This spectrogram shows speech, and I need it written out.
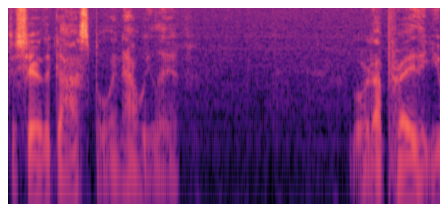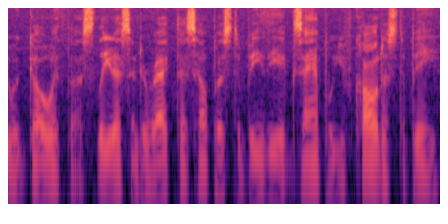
to share the gospel in how we live. Lord, I pray that you would go with us, lead us, and direct us. Help us to be the example you've called us to be.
